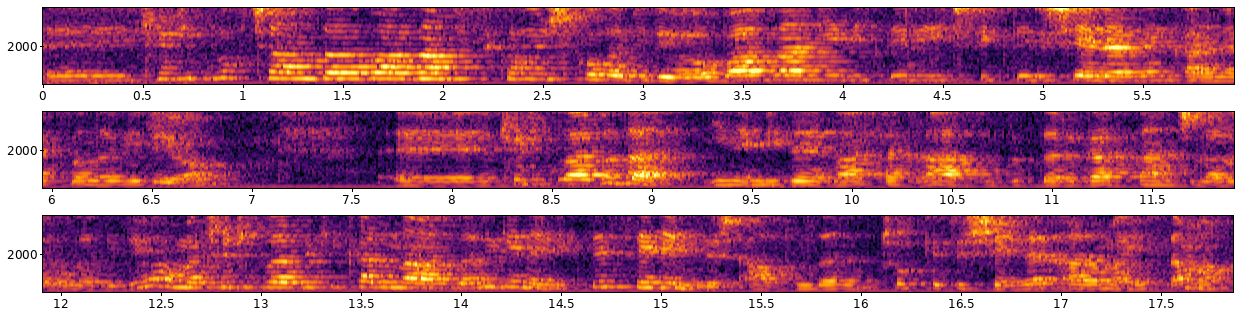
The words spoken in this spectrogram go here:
Ee, çocukluk çağında bazen psikolojik olabiliyor, bazen yedikleri, içtikleri şeylerden kaynaklanabiliyor. Ee, çocuklarda da yine mide bağırsak rahatsızlıkları, gaz sancıları olabiliyor ama çocuklardaki karın ağrıları genellikle selimdir. Altında çok kötü şeyler aramayız ama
